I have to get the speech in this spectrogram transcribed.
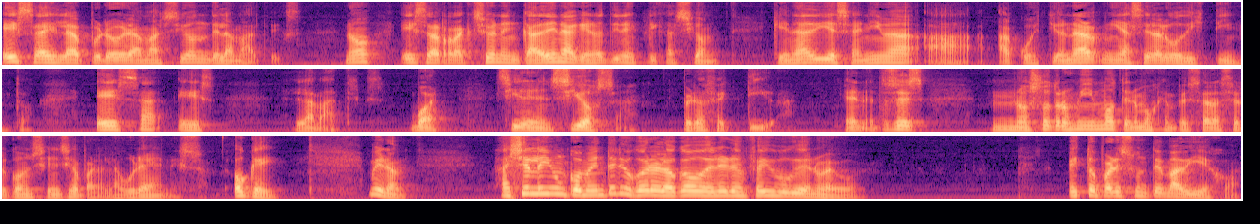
Esa es la programación de la Matrix, ¿no? Esa reacción en cadena que no tiene explicación, que nadie se anima a, cuestionar ni a hacer algo distinto. Esa es la Matrix. Bueno, silenciosa, pero efectiva. Entonces, nosotros mismos tenemos que empezar a hacer conciencia para laburar en eso. Ok, bueno, ayer leí un comentario que ahora lo acabo de leer en Facebook de nuevo. Esto parece un tema viejo,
